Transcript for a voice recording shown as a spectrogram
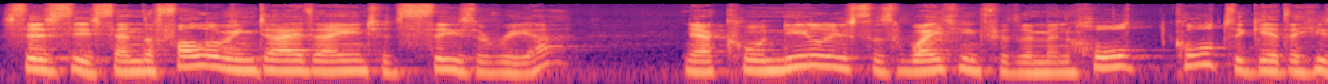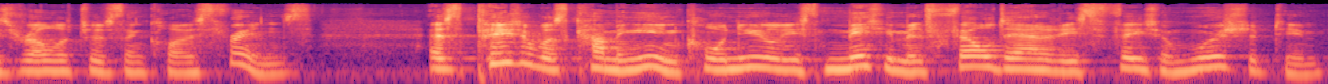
says this, and the following day they entered Caesarea. Now Cornelius was waiting for them and called together his relatives and close friends. As Peter was coming in, Cornelius met him and fell down at his feet and worshipped him.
